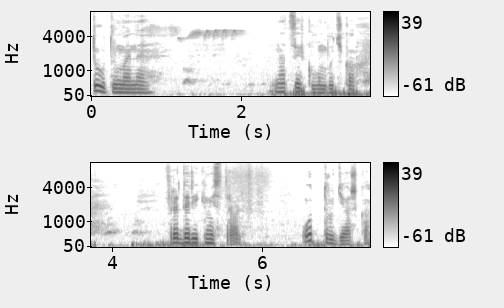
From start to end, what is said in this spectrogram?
Тут у мене на цих клумбочках Фредерік Містраль. От трудяшка.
